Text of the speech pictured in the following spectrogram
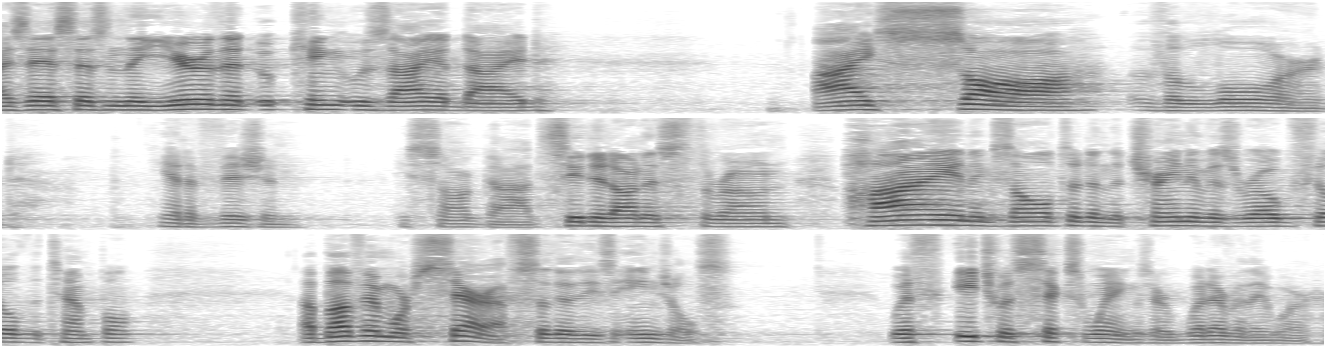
Isaiah says, In the year that King Uzziah died, I saw the Lord. He had a vision. He saw God seated on his throne, high and exalted, and the train of his robe filled the temple. Above him were seraphs, so they're these angels, with each with six wings, or whatever they were.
